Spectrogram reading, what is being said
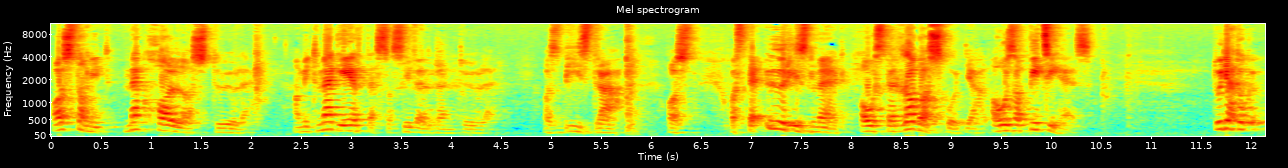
azt, amit meghallasz tőle, amit megértesz a szívedben tőle, az bízd rá, azt, azt te őrizd meg, ahhoz te ragaszkodjál, ahhoz a picihez. Tudjátok,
